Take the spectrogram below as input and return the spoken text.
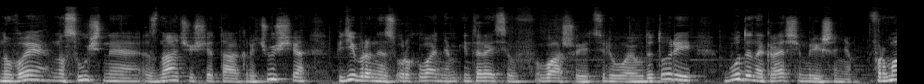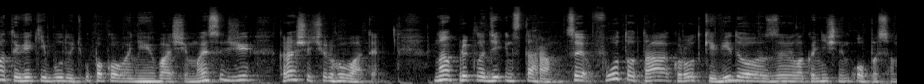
Нове, насущне, значуще та кричуще, підібране з урахуванням інтересів вашої цільової аудиторії, буде найкращим рішенням. Формати, в які будуть упаковані ваші меседжі, краще чергувати. На прикладі Instagram це фото та короткі відео з лаконічним описом.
